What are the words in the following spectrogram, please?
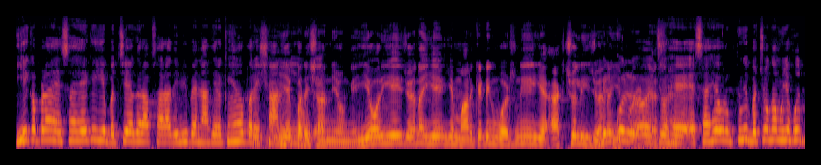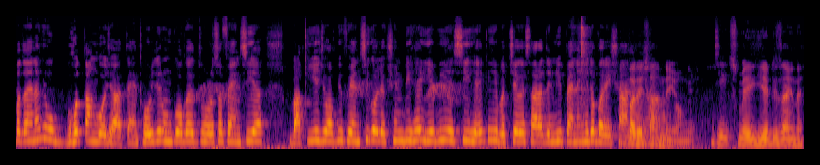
ये कपड़ा ऐसा है कि ये बच्चे अगर आप सारा दिन भी पहना के रखेंगे तो परेशान ये परेशान नहीं होंगे। ये और ये जो है ना ये ये मार्केटिंग वर्ड्स नहीं है ये एक्चुअली जो है बिल्कुल जो है। ऐसा है और क्योंकि बच्चों का मुझे खुद पता है ना कि वो बहुत तंग हो जाते हैं। थोड़ी देर उनको अगर थोड़ा सा फैंसी है बाकी ये जो आपकी फैंसी कलेक्शन भी है ये भी ऐसी है कि ये बच्चे अगर सारा दिन भी पहनेंगे तो परेशान परेशान नहीं होंगे। जी। इसमें ये डिज़ाइन है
